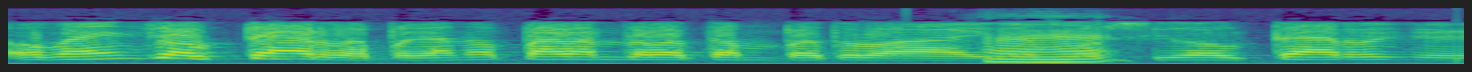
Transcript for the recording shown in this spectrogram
almenys al terra, perquè no parlen de la temperatura de l'aire, però sí del terra, que,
